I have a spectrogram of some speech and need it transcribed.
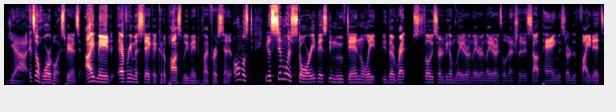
Yeah, it's a horrible experience. I made every mistake I could have possibly made with my first tenant. Almost, you know, similar story. Basically, moved in late. The rent slowly started to become later and later and later until eventually they stopped paying. They started to fight it.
